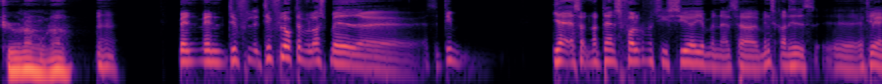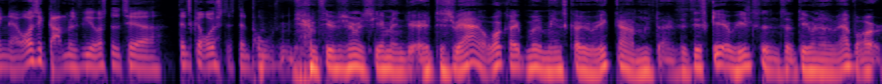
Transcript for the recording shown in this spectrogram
20. århundrede. Men, men det, det flugter vel også med... Øh, altså det, ja, altså når Dansk Folkeparti siger, jamen altså, menneskerettighedserklæringen er jo også gammel, vi er også nødt til at... Den skal rystes, den pose. Jamen, det er jo man siger, men øh, desværre er overgreb mod mennesker jo ikke gammelt. Altså, det sker jo hele tiden, så det er jo noget værd vold.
